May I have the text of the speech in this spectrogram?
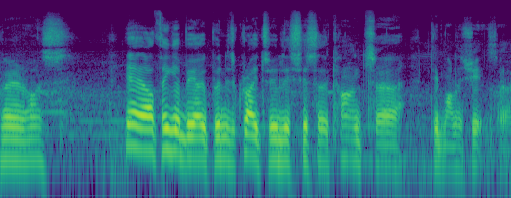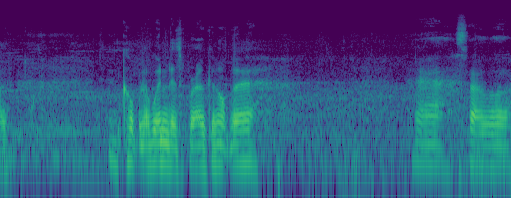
Very nice. Yeah, I think it'll be open. It's grade two listed, so they can't uh, demolish it. So a couple of windows broken up there. Yeah, so.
